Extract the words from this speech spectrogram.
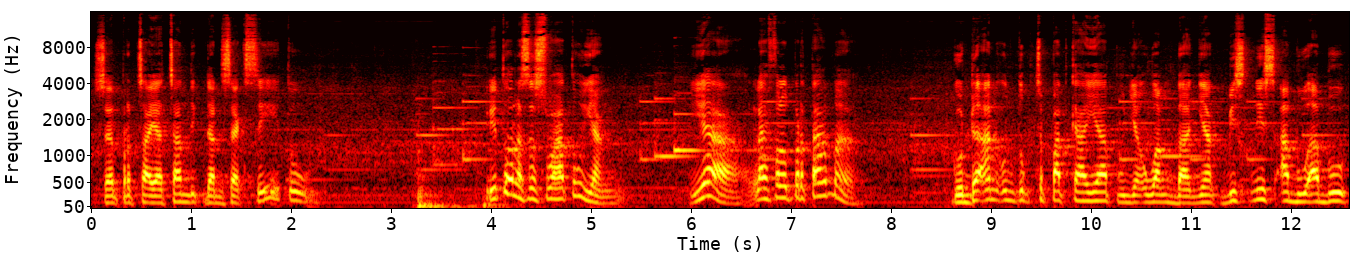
saya percaya cantik dan seksi itu itu adalah sesuatu yang ya level pertama Godaan untuk cepat kaya, punya uang banyak, bisnis abu-abu,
